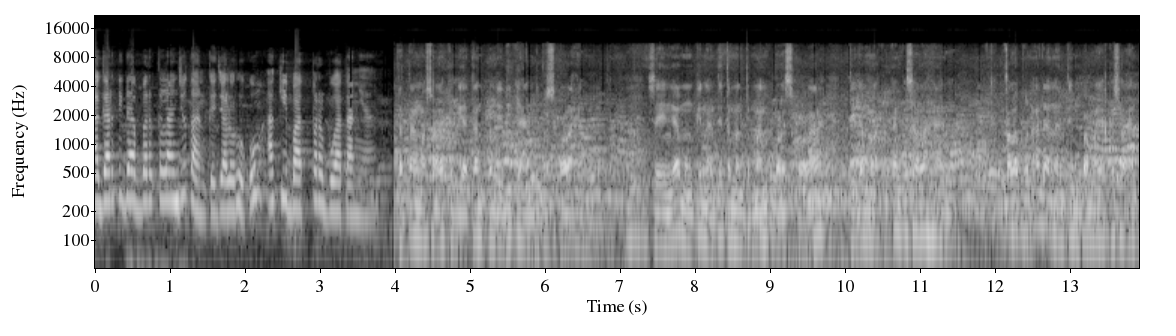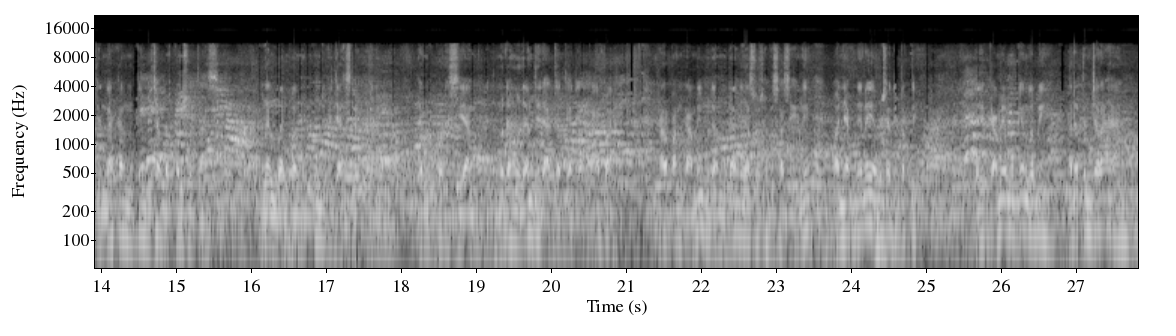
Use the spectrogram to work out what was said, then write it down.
agar tidak berkelanjutan ke jalur hukum akibat perbuatannya. Tentang masalah kegiatan pendidikan di persekolahan, sehingga mungkin nanti teman-teman kepala sekolah tidak melakukan kesalahan. Kalaupun ada nanti umpamanya kesalahan tindakan mungkin bisa berkonsultasi dengan bantuan hukum di kejaksaan dan kepolisian. Mudah-mudahan tidak terjadi apa-apa. Harapan kami mudah-mudahan dengan sosialisasi ini banyak nilai yang bisa dipetik. Jadi kami mungkin lebih ada pencerahan.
